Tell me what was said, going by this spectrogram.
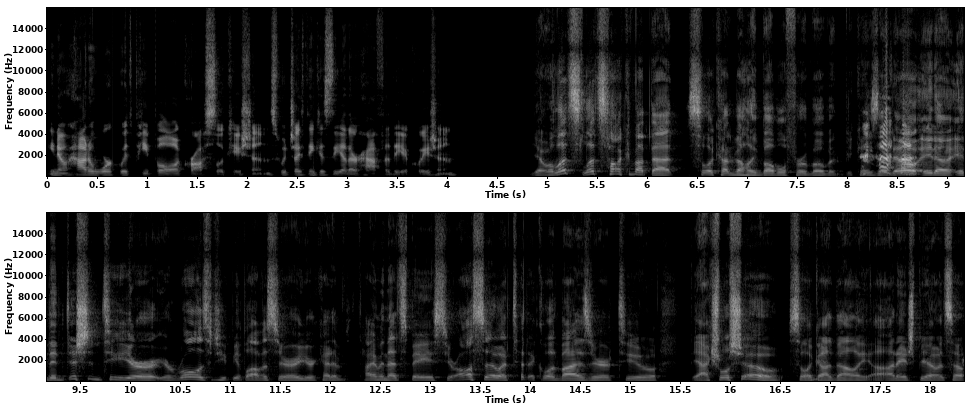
you know, how to work with people across locations, which I think is the other half of the equation. Yeah, well, let's let's talk about that Silicon Valley bubble for a moment because I know you know, uh, in addition to your your role as a chief people officer, your kind of time in that space, you're also a technical advisor to the actual show Silicon Valley uh, on HBO. And so,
